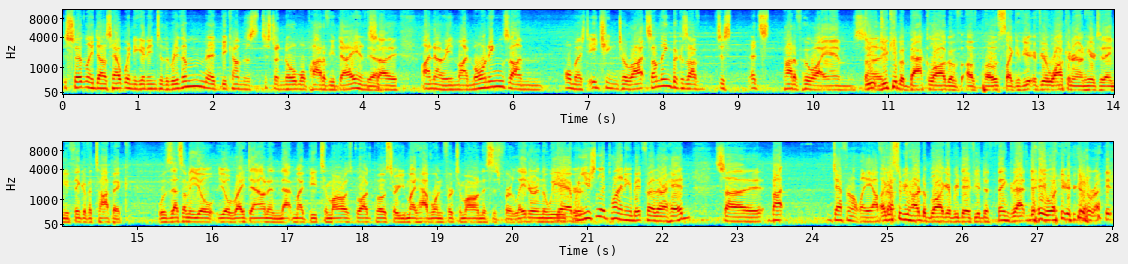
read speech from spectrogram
certainly does help when you get into the rhythm. It becomes just a normal part of your day. And Yeah. so I know in my mornings I'm almost itching to write something because I've just, it's part of who I am. So Do you, do you keep a backlog of, of posts? Like if you're if you're walking around here today and you think of a topic, was that something you'll you'll write down and that might be tomorrow's blog post, or you might have one for tomorrow and this is for later in the week? yeah, or- we're usually planning a bit further ahead. So, but definitely, I've I got, guess it'd be hard to blog every day if you had to think that day what you're gonna write.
